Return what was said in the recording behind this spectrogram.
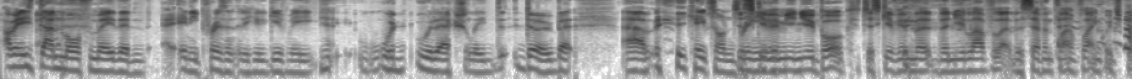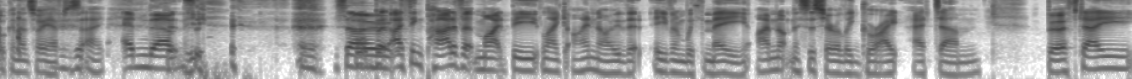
I mean, he's done more for me than any present that he could give me Yeah. would would actually do. But um, he keeps on Just bringing give him your new book. Just give him the, the new love, the seventh love language book, and that's all you have to say. and um, But the- so. Well, but I think part of it might be like I know that even with me, I'm not necessarily great at um, birthday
